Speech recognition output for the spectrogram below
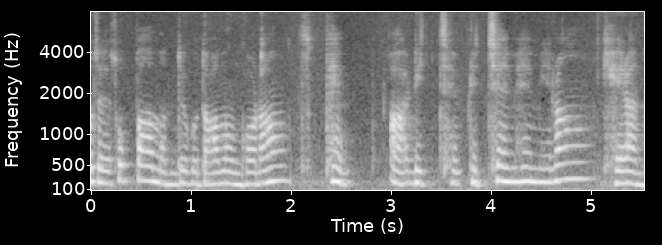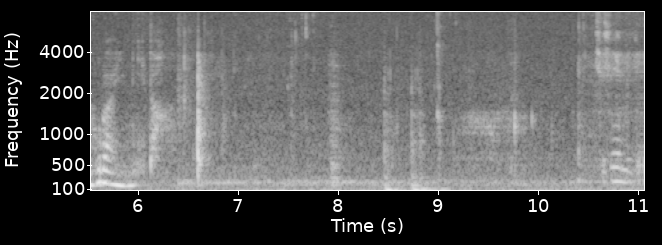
어제 솥밥 만들고 남은 거랑 스팸, 아 리챔, 리챔 햄이랑 계란 후라이입니다. 죄송합니다.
